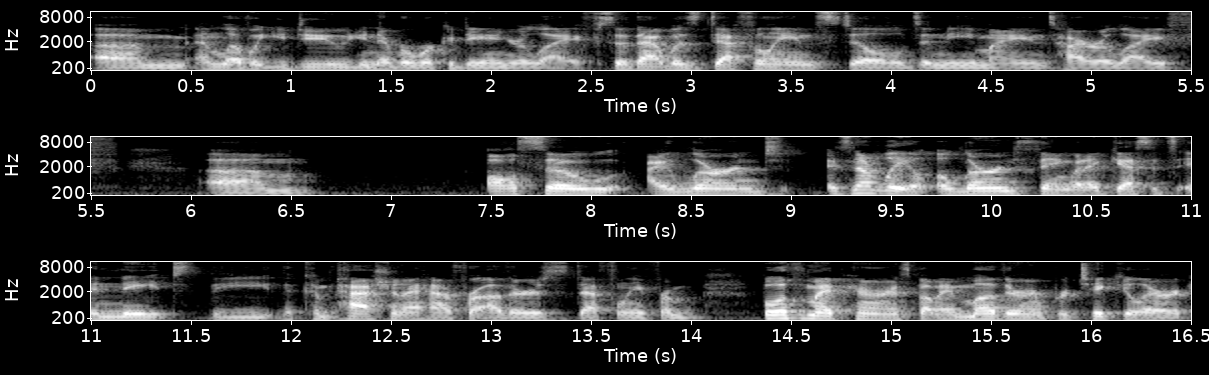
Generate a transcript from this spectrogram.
Um, and love what you do you never work a day in your life. So that was definitely instilled in me my entire life. Um, also i learned it's not really a learned thing but i guess it's innate the the compassion i have for others definitely from both of my parents but my mother in particular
